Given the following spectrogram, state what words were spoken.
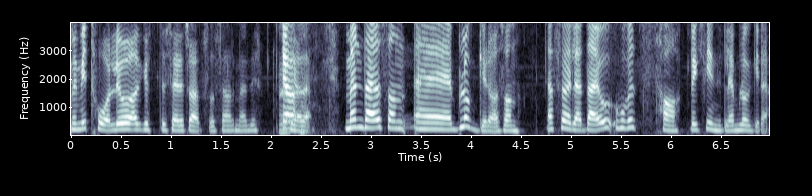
men vi tåler jo at gutter ser litt rare på sosiale medier. Ja. det. Men det er jo sånn eh, bloggere og sånn. Jeg føler at Det er jo hovedsakelig kvinnelige bloggere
